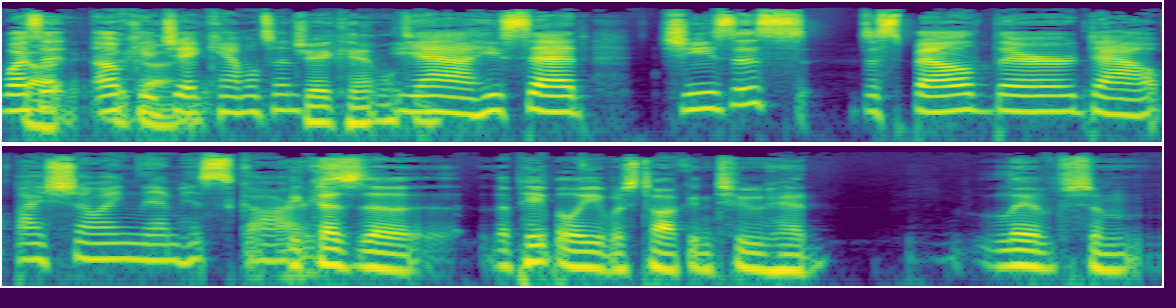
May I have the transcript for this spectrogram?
was it? okay jake hamilton? Jake hamilton. Yeah he said jesus dispelled their doubt by showing them his scars. Because the the people he was talking to had lived some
